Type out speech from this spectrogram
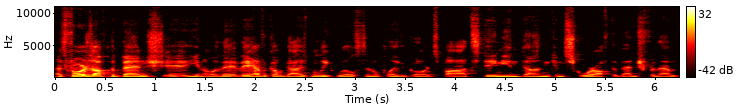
As far as off the bench, eh, you know, they, they have a couple guys. Mylik Wilson will play the guard spots. Damian Dunn can score off the bench for them.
